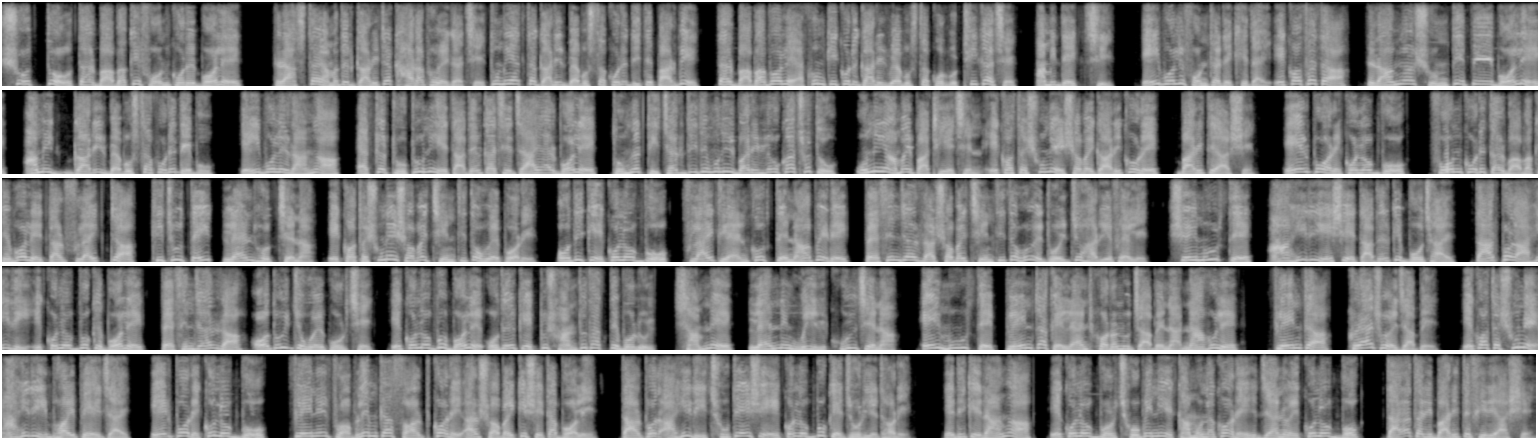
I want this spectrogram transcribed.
সত্য, তার বাবাকে ফোন করে বলে, রাস্তায় আমাদের গাড়িটা খারাপ হয়ে গেছে। তুমি একটা গাড়ির ব্যবস্থা করে দিতে পারবে? তার বাবা বলে, এখন কি করে গাড়ির ব্যবস্থা করব? ঠিক আছে, আমি দেখছি। এই বলে ফোনটা রেখে দেয়। এ কথাটা রাঙা শুনতে পেয়ে বলে, আমি গাড়ির ব্যবস্থা করে দেব। এই বলে রাঙা একটা টোটো নিয়ে তাদের কাছে যায় আর বলে, তোমরা টিচার দিদিমণির বাড়ির লোক আছো তো? উনি আমায় পাঠিয়েছেন। এ কথা শুনে সবাই গাড়ি করে বাড়িতে আসে। এরপর একলব্য ফোন করে তার বাবাকে বলে তার ফ্লাইটটা কিছুতেই ল্যান্ড হচ্ছে না। এ কথা শুনে সবাই চিন্তিত হয়ে পড়ে। ওদিকে একলব্য ফ্লাইট ল্যান্ড করতে না পেরে প্যাসেঞ্জাররা সবাই চিন্তিত হয়ে ধৈর্য হারিয়ে ফেলে। সেই মুহূর্তে আহিরি এসে তাদেরকে বোঝায়। তারপর আহিরি একলব্যকে বলে, প্যাসেঞ্জাররা অধৈর্য হয়ে পড়ছে। একলব্য বলে, ওদেরকে একটু শান্ত থাকতে বলুন। সামনে ল্যান্ডিং হুইল খুলছে না। এই মুহূর্তে প্লেনটাকে ল্যান্ড করানো যাবে না। না হলে প্লেনটা ক্র্যাশ হয়ে যাবে। কথা শুনে আহিরি ভয় পেয়ে যায়। এরপর একলব্য প্লেনের প্রবলেমটা সলভ করে আর সবাইকে সেটা বলে। তারপর আহিরি ছুটে এসে একলব্যকে জড়িয়ে ধরে। এদিকে রাঙা একলব্যর ছবি নিয়ে কামনা করে যেন একলব্য তাড়াতাড়ি বাড়িতে ফিরে আসে।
